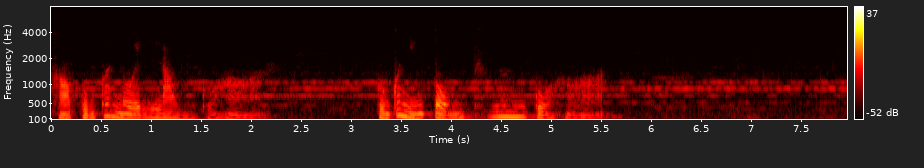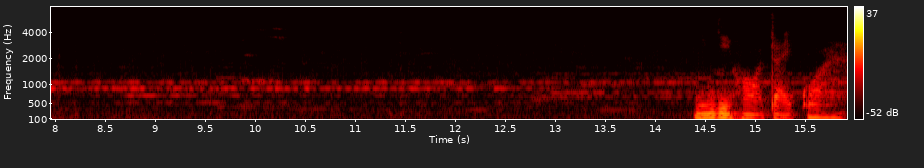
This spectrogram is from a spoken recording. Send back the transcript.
họ cũng có nỗi lòng của họ, cũng có những tổn thương của họ. Những gì họ trải qua,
